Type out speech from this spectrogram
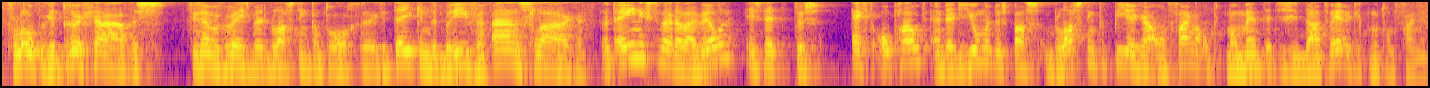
voorlopige teruggaves. Toen zijn we geweest bij het belastingkantoor. De getekende brieven, aanslagen. Het enigste wat wij willen is dat het dus echt ophoudt... en dat die jongen dus pas belastingpapieren gaat ontvangen... op het moment dat hij ze daadwerkelijk moet ontvangen.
